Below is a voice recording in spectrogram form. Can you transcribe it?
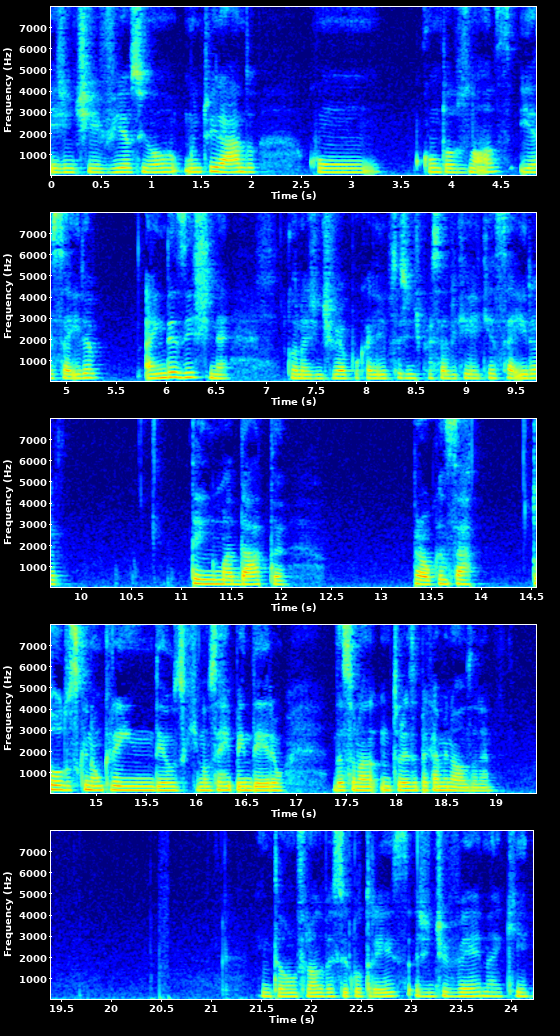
e a gente via o Senhor muito irado com com todos nós e essa ira ainda existe, né? Quando a gente vê Apocalipse, a gente percebe que, que essa ira tem uma data para alcançar todos que não creem em Deus e que não se arrependeram da sua natureza pecaminosa, né? Então, no final do versículo 3, a gente vê né, que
